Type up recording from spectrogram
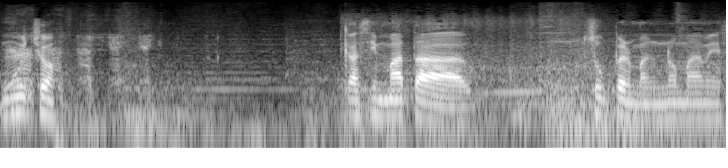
Mucho. Casi mata a Superman, no mames.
